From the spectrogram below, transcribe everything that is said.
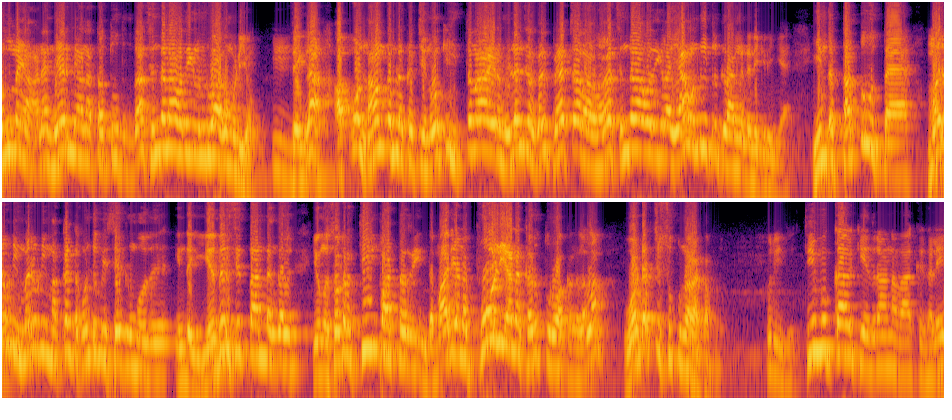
உண்மையான நேர்மையான தத்துவத்துக்கு தான் சிந்தனாவாதிகள் உருவாக்க முடியும். சரிங்களா? அப்போ நாம் தமிழர் கட்சி நோக்கி இத்தனாயிரம் இளைஞர்கள் பேச்சாளர்களாக சிந்தனாவாதிகளா ஏன் வந்துட்டு இருக்காங்கன்னு நினைக்கிறீங்க? இந்த தத்துவத்தை மறுபடியும் மறுபடியும் மக்கள்கிட்ட கொண்டு போய் சேர்க்கும் போது இந்த எதிர் சித்தாந்தங்கள் இவங்க சொல்ற தீம் பார்ட்னர் இந்த மாதிரியான போலியான கருத்துருவாக்கங்கள் எல்லாம் உடைச்சு சுக்குநராக்கப்படும். புரியுது. திமுகவுக்கு எதிரான வாக்குகளை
